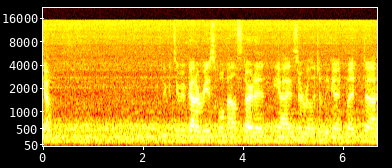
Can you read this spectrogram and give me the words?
Go. You can see we've got a reasonable mouth started. The eyes are relatively good, but uh,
